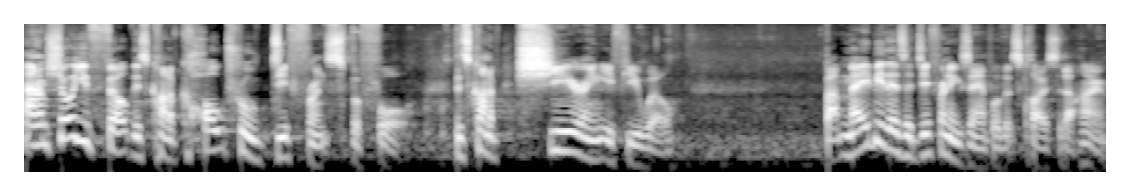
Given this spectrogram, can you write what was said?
And I'm sure you've felt this kind of cultural difference before, this kind of shearing, if you will. But maybe there's a different example that's closer to home.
